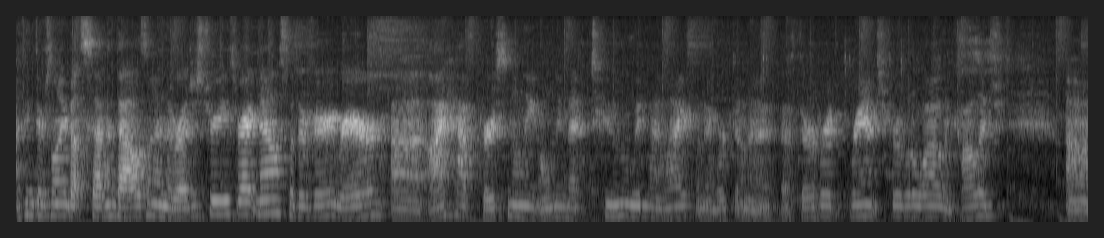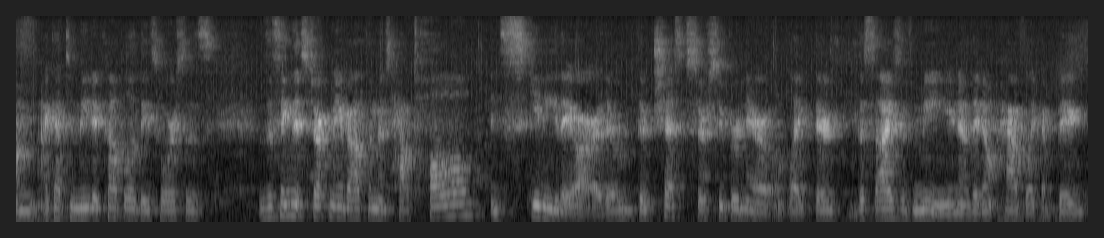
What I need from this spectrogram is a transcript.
I think there's only about seven thousand in the registries right now, so they're very rare. Uh, I have personally only met two in my life when I worked on a, a thoroughbred ranch for a little while in college. Um, I got to meet a couple of these horses. The thing that struck me about them is how tall and skinny they are. Their their chests are super narrow, like they're the size of me. You know, they don't have like a big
